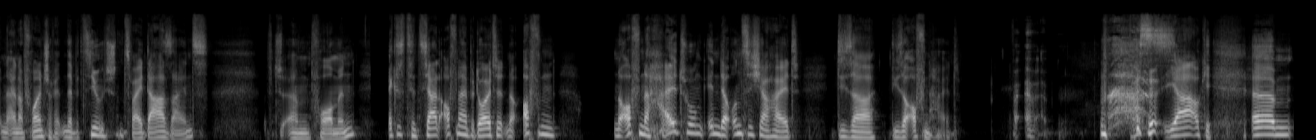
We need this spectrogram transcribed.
in einer Freundschaft, in der Beziehung zwischen zwei Daseinsformen. Ähm, Existenzialoffenheit bedeutet eine, offen, eine offene Haltung in der Unsicherheit dieser, dieser Offenheit. Was? ja, okay. Ähm,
